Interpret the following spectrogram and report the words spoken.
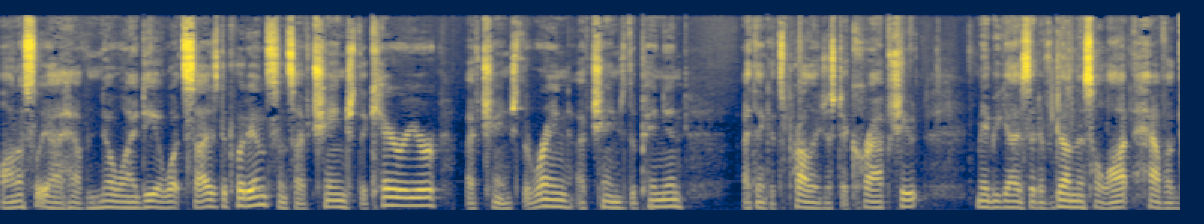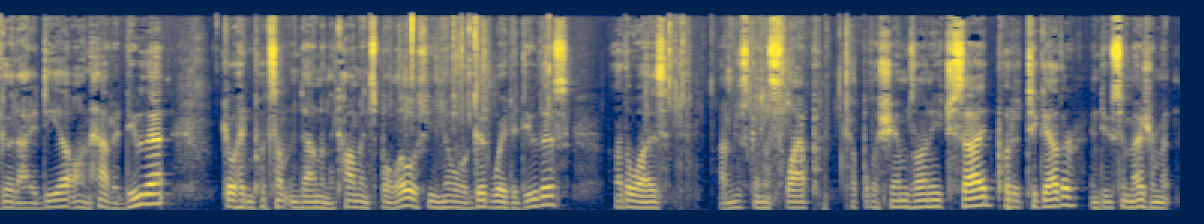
Honestly, I have no idea what size to put in since I've changed the carrier, I've changed the ring, I've changed the pinion. I think it's probably just a crapshoot. Maybe guys that have done this a lot have a good idea on how to do that. Go ahead and put something down in the comments below if you know a good way to do this. Otherwise, I'm just going to slap a couple of shims on each side, put it together, and do some measurement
